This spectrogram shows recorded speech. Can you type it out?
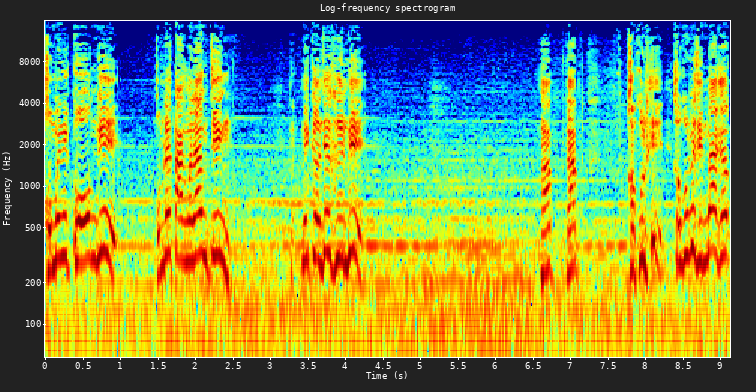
ผมไม่ได้โกงพี่ ผมได้ตังค์มาแล้วจริง ไม่เกินเที่ยงคืนพี่ ขอบคุณพี่ ขอบคุณพี่สินมากครับ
